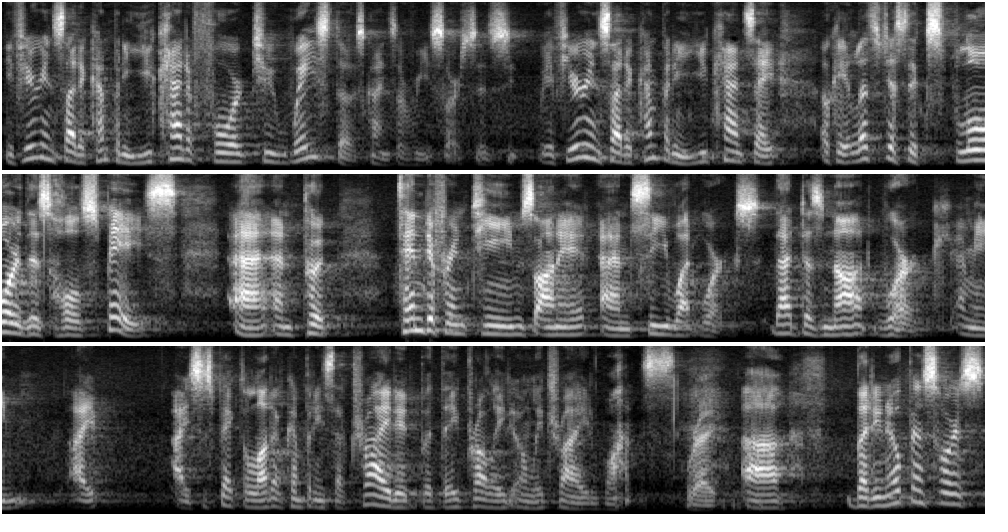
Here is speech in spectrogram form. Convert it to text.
if you're inside a company, you can't afford to waste those kinds of resources. If you're inside a company, you can't say, okay, let's just explore this whole space and, and put 10 different teams on it and see what works. That does not work. I mean, I, I suspect a lot of companies have tried it, but they probably only tried once. Right. Uh, but in open source,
